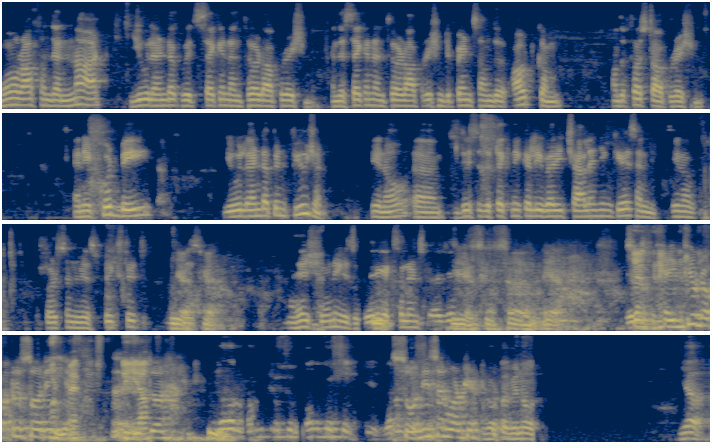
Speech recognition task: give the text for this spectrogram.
More often than not, you will end up with second and third operation. And the second and third operation depends on the outcome on the first operation. And it could be you will end up in fusion. You know, um, this is a technically very challenging case and, you know, the person who has fixed it yes, yeah. Mahesh Soni is a very excellent surgeon. Yes, yes uh, yeah. So thank you, Dr. Soni. Yes. Uh, Soni sir wanted to. Dr. Vinod. Yeah.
